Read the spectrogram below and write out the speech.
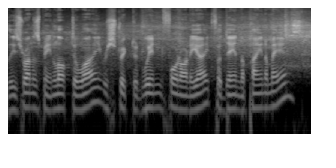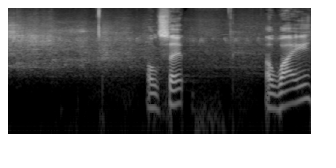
These runners been locked away. Restricted wind 498 for Dan the Painter Man. All set. Away.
